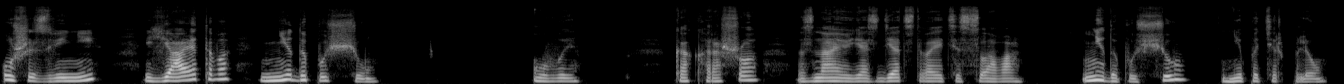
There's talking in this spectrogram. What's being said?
Уж извини, я этого не допущу. Увы, как хорошо знаю я с детства эти слова. Не допущу, не потерплю.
